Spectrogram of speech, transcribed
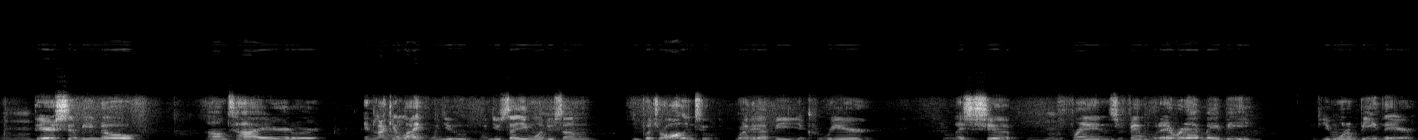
Mm-hmm. There shouldn't be no I'm tired or and like in life when you when you say you want to do something, you put your all into it. Whether that be your career, your relationship, mm-hmm. your friends, your family, whatever that may be. If you want to be there,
